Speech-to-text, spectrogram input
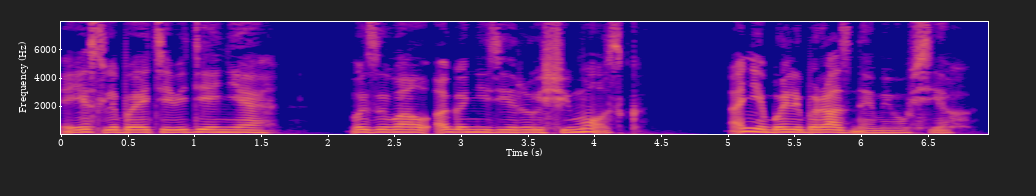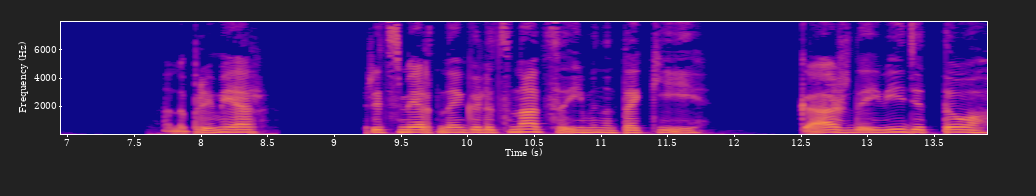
Если бы эти видения вызывал агонизирующий мозг, они были бы разными у всех. Например, предсмертные галлюцинации именно такие. Каждый видит то,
